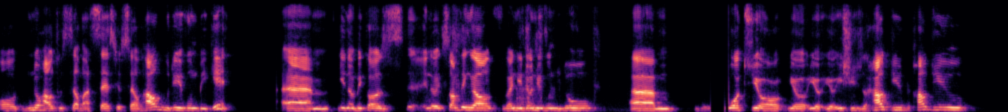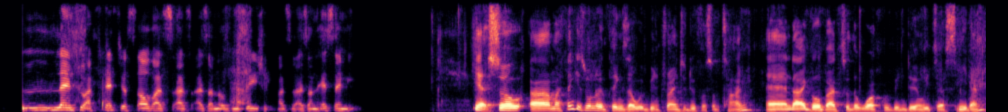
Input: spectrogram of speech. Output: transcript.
or know how to self-assess yourself, how would you even begin? Um, you know, because you know it's something else when you don't even know um, what your your your, your issues how do you how do you learn to assess yourself as as, as an organization as, as an sme yeah so um, i think it's one of the things that we've been trying to do for some time and i go back to the work we've been doing with uh, SMEDAN.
